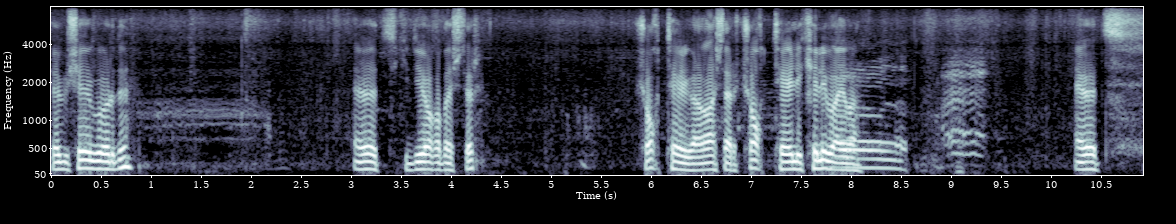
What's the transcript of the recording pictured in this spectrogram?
ya bir şey gördü. Evet gidiyor arkadaşlar. Çok tehlikeli arkadaşlar. Çok tehlikeli bir hayvan. Evet.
